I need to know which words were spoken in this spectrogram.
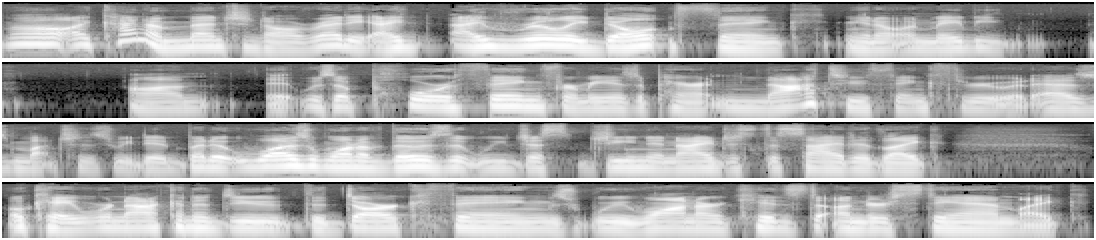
Well, I kind of mentioned already. I I really don't think you know, and maybe um, it was a poor thing for me as a parent not to think through it as much as we did. But it was one of those that we just, Gene and I just decided, like, okay, we're not going to do the dark things. We want our kids to understand, like,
